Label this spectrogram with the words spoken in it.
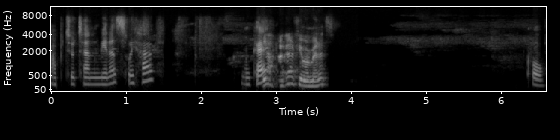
up to 10 minutes we have. Okay. Yeah, I got a few more minutes. Cool.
